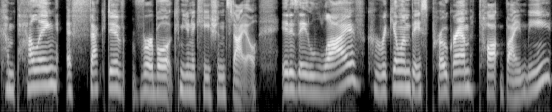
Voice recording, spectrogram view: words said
compelling, effective verbal communication style. It is a live curriculum based program taught by me.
